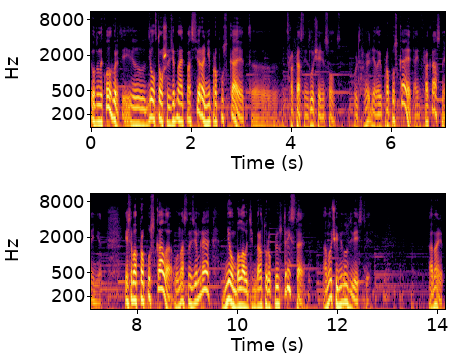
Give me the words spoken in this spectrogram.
И вот он эколог говорит, э, дело в том, что земная атмосфера не пропускает э, инфракрасное излучение Солнца. Ультрафиолетовое пропускает, а инфракрасное нет. Если бы пропускала, у нас на Земле днем была бы температура плюс 300, а ночью минус 200. Она нет.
